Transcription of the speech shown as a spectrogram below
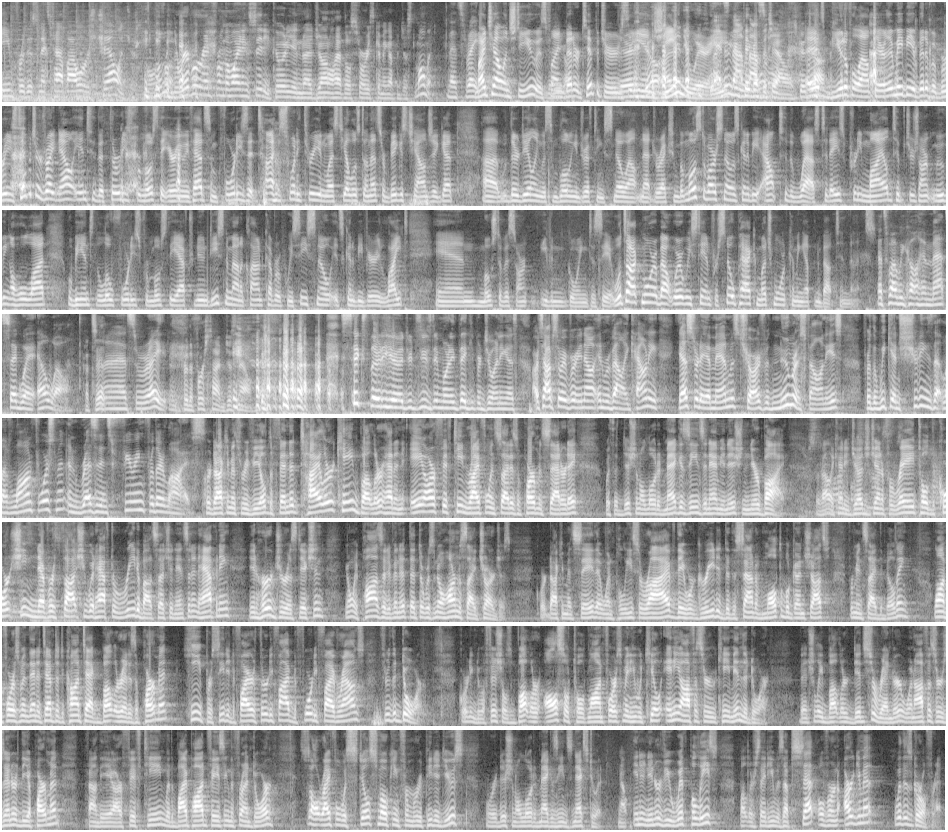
Theme for this next half hour is challenges, both from the river and from the mining city. Cody and uh, John will have those stories coming up in just a moment. That's right. My challenge to you is find better temperatures There in. January. I That's knew not you'd pick up the challenge. Good It's job. beautiful out there. There may be a bit of a breeze. Temperatures right now into the 30s for most of the area. We've had some 40s at times, 23 in West Yellowstone. That's our biggest challenge. They got, uh, they're dealing with some blowing and drifting snow out in that direction. But most of our snow is going to be out to the west. Today's pretty mild. Temperatures aren't moving a whole lot. We'll be into the low 40s for most of the afternoon. Decent amount of cloud cover. If we see snow, it's going to be very light and most of us aren't even going to see it. We'll talk more about where we stand for snowpack and much more coming up in about 10 minutes. That's why we call him Matt Segway Elwell. That's it. That's right. For the first time just now. 6.30 here on your Tuesday morning. Thank you for joining us. Our top story for you now in Ravalli County. Yesterday, a man was charged with numerous felonies for the weekend shootings that left law enforcement and residents fearing for their lives. Court documents revealed defendant Tyler Kane Butler had an AR-15 rifle inside his apartment Saturday with additional loaded magazines and ammunition nearby. Ravalli County Judge Jennifer Ray told the court she never thought she would have to read about such an incident happening in her jurisdiction. The only positive in it that there was no homicide charges. Court documents say that when police arrived, they were greeted to the sound of multiple gunshots from inside the building. Law enforcement then attempted to contact Butler at his apartment. He proceeded to fire 35 to 45 rounds through the door. According to officials, Butler also told law enforcement he would kill any officer who came in the door. Eventually, Butler did surrender. When officers entered the apartment, found the AR-15 with a bipod facing the front door. Assault rifle was still smoking from repeated use. There were additional loaded magazines next to it. Now, in an interview with police, Butler said he was upset over an argument with his girlfriend.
